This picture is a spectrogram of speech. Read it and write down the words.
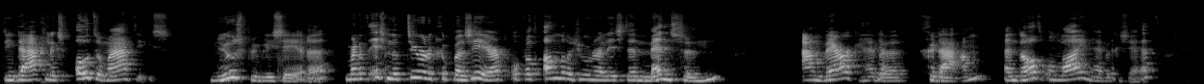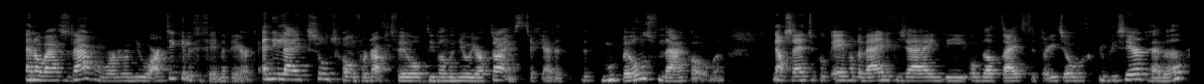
Die dagelijks automatisch nieuws publiceren. Maar dat is natuurlijk gebaseerd op wat andere journalisten, mensen, aan werk hebben gedaan. En dat online hebben gezet. En op basis daarvan worden er nieuwe artikelen gegenereerd. En die lijken soms gewoon verdacht veel op die van de New York Times. Dan zeg ja, dit, dit moet bij ons vandaan komen. Nou, zij natuurlijk ook een van de weinigen zijn die op dat tijdstip er iets over gepubliceerd hebben.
